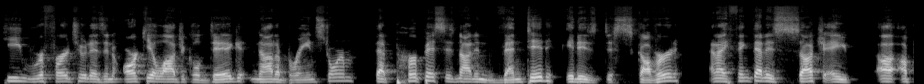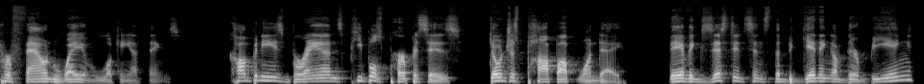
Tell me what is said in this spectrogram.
He referred to it as an archaeological dig, not a brainstorm that purpose is not invented, it is discovered. And I think that is such a, a, a profound way of looking at things. Companies, brands, people's purposes don't just pop up one day. They have existed since the beginning of their being,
